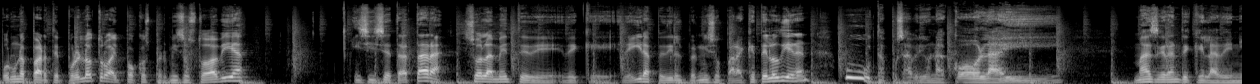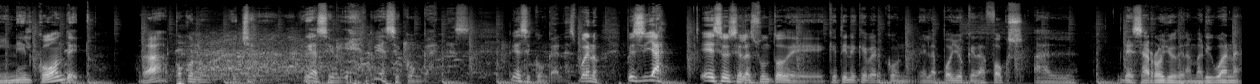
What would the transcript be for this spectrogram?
Por una parte, por el otro hay pocos permisos todavía y si se tratara solamente de, que, de ir a pedir el permiso para que te lo dieran, puta, pues habría una cola ahí más grande que la de Ninel Conde. ¿Verdad? ¿A poco no? Eche, ríase bien, ríase con ganas. Ríase con ganas. Bueno, pues ya, eso es el asunto de que tiene que ver con el apoyo que da Fox al, desarrollo de la marihuana,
